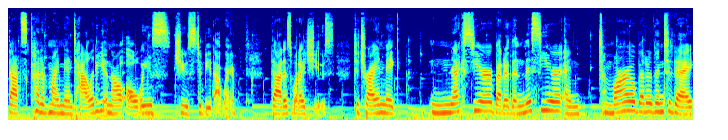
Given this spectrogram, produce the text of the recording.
That's kind of my mentality, and I'll always choose to be that way. That is what I choose to try and make next year better than this year, and tomorrow better than today.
